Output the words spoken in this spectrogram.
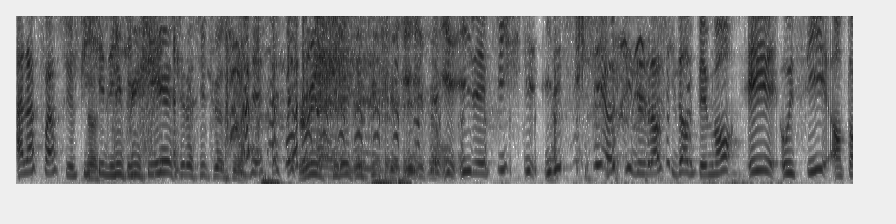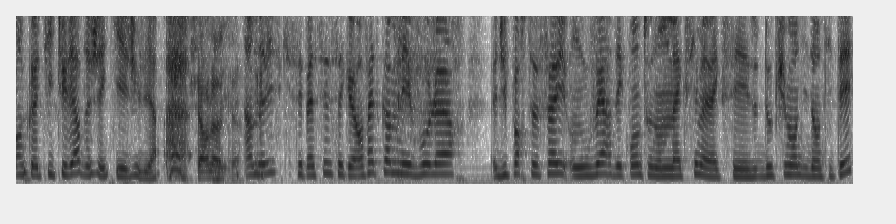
à la fois sur le fichier ce des qui fait chéquiers. chier, c'est la situation. Lui, ce qu'il est, c'est fiché, c'est différent. Il, il est fiché, il est fiché au titre des incidents de paiement et aussi en tant que titulaire de chéquier, Julia. Charlotte. À mon avis, ce qui s'est passé, c'est qu'en fait, comme les voleurs du portefeuille ont ouvert des comptes au nom de Maxime avec ses documents d'identité,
